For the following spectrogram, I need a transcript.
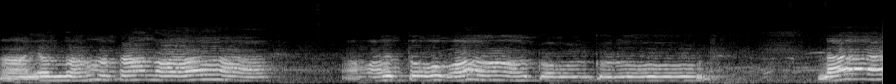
আল্লাহ তাআলা, আমার তবা কবুল করুন। লা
